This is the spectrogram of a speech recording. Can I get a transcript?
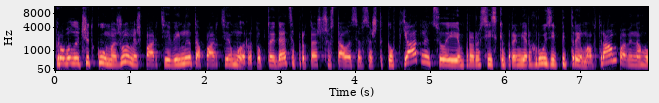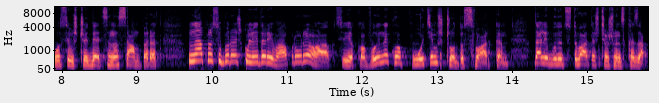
Провели чітку межу між партією війни та партією миру. Тобто йдеться про те, що сталося все ж таки в п'ятницю. І проросійський прем'єр Грузії підтримав Трампа. Він наголосив, що йдеться насамперед не про суперечку лідерів, а про реакцію, яка виникла потім щодо сварки. Далі буду цитувати, що ж він сказав.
